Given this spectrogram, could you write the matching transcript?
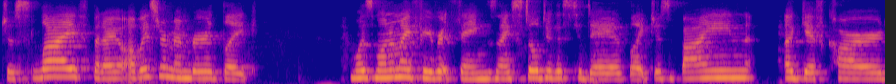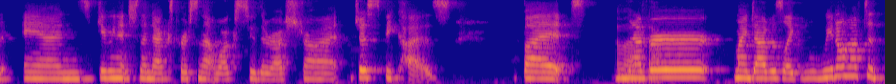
just life. But I always remembered like was one of my favorite things, and I still do this today of like just buying a gift card and giving it to the next person that walks through the restaurant just because. But love that. never, my dad was like, we don't have to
